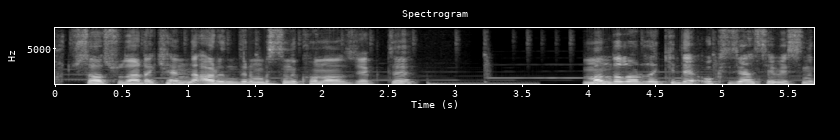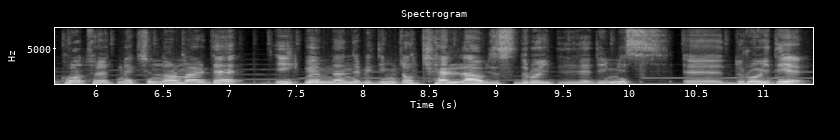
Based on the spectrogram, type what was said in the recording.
kutsal sularda kendini arındırmasını konu alacaktı. Mandalor'daki de oksijen seviyesini kontrol etmek için normalde ilk bölümden de bildiğimiz o kelle avcısı droidi dediğimiz e, droidi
